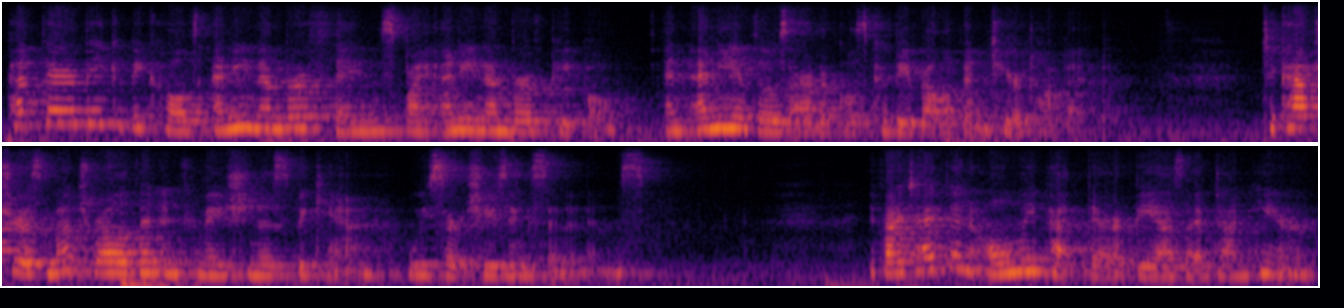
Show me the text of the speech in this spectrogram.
Pet therapy could be called any number of things by any number of people, and any of those articles could be relevant to your topic. To capture as much relevant information as we can, we search using synonyms. If I type in only pet therapy as I've done here,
